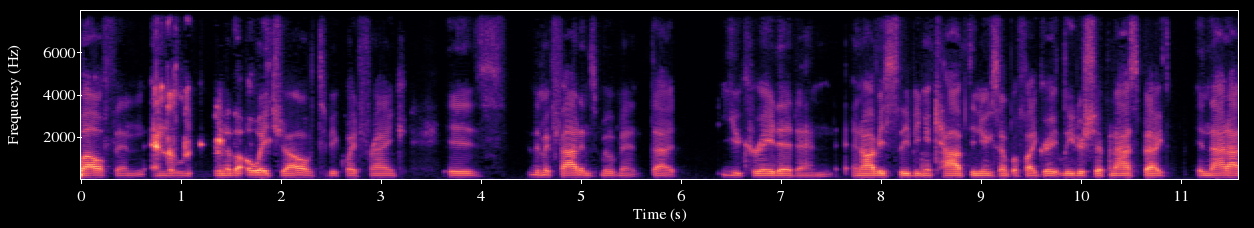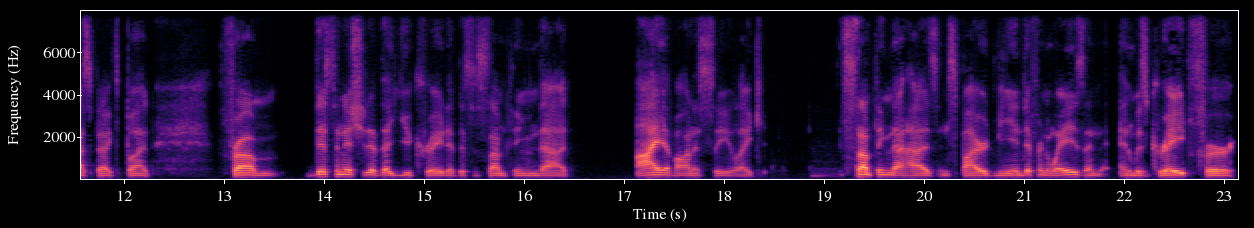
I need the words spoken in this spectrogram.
Guelph and and the you know the OHL to be quite frank is the McFadden's movement that you created and and obviously being a captain you exemplify great leadership and aspect in that aspect. But from this initiative that you created, this is something that I have honestly like something that has inspired me in different ways and and was great for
